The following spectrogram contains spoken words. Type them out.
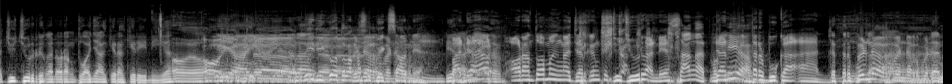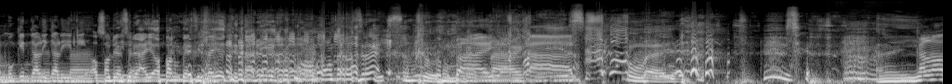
jujur dengan orang tuanya akhir-akhir ini ya. Oh iya Iya, benar. iya, Berarti Diko telah kasih Benar, background ya. benar. Dia Padahal benar. orang tua mengajarkan kejujuran ya. Sangat dan Iya. keterbukaan. keterbukaan. Benar, benar, benar. Dan mungkin kali-kali ini Opang Sudah ini sudah ayo Opang biar cerita yuk cerita tadi ngomong terus Rek. Bayangkan. Bayang. Kalau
